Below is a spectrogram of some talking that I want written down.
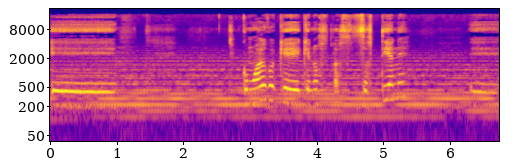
eh, como algo que, nos sostiene eh,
